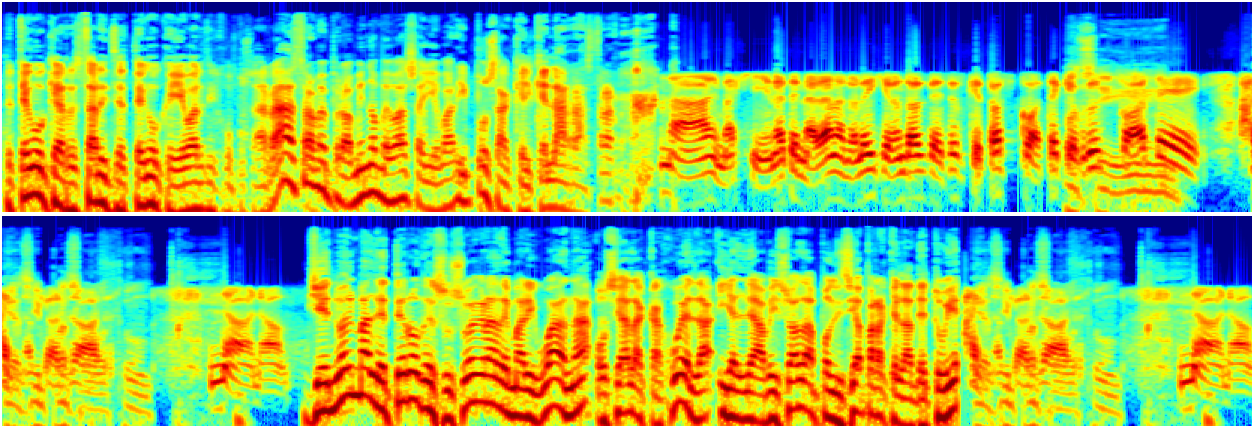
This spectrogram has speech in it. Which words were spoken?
te tengo que arrestar y te tengo que llevar. Dijo, pues arrástrame, pero a mí no me vas a llevar. Y pues aquel que la arrastra. No, imagínate, nada no le dijeron dos veces que toscote, que Pues sí. bruscote. Ay, Y no, así qué pasó, horror. tú. No, no. Llenó el maletero de su suegra de marihuana, o sea, la cajuela, y le avisó a la policía para que la detuviera. Y así pasó. tú. No, no.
